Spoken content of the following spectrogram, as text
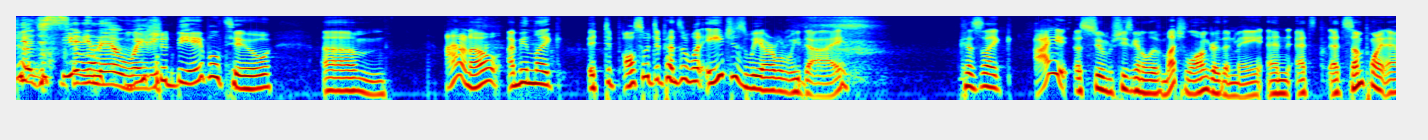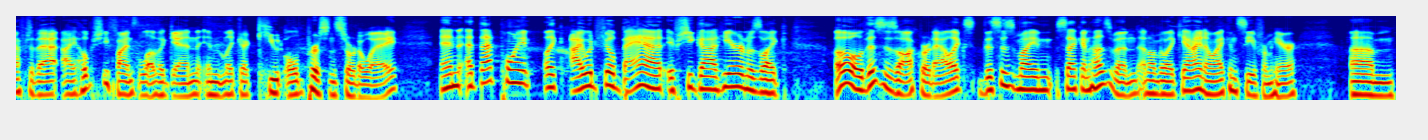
You're just sitting like there You waiting. should be able to. Um, I don't know. I mean, like it de- also depends on what ages we are when we die. Because like I assume she's going to live much longer than me, and at at some point after that, I hope she finds love again in like a cute old person sort of way. And at that point, like I would feel bad if she got here and was like. Oh, this is awkward, Alex. This is my second husband, and I'll be like, "Yeah, I know. I can see from here." Um,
